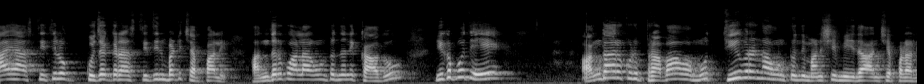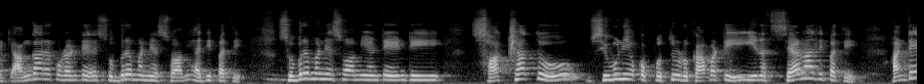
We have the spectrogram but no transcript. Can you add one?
ఆయా స్థితిలో కుజగ్రహ స్థితిని బట్టి చెప్పాలి. అందరికీ అలా ఉంటుందని కాదు. ఇకపోతే అంగారకుడి ప్రభావము తీవ్రంగా ఉంటుంది మనిషి మీద అని చెప్పడానికి. అంగారకుడు అంటే సుబ్రహ్మణ్య స్వామి అధిపతి. సుబ్రహ్మణ్య స్వామి అంటే ఏంటి? సాక్షాత్తు శివుని యొక్క పుత్రుడు కాబట్టి ఈయన సేనాధిపతి. అంటే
